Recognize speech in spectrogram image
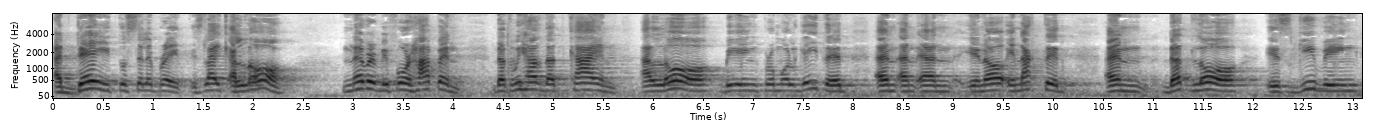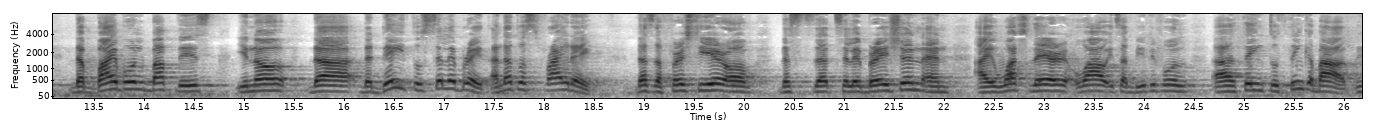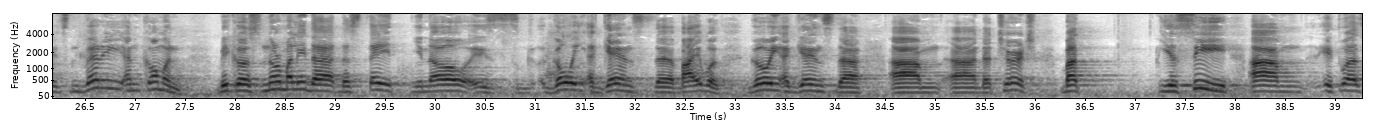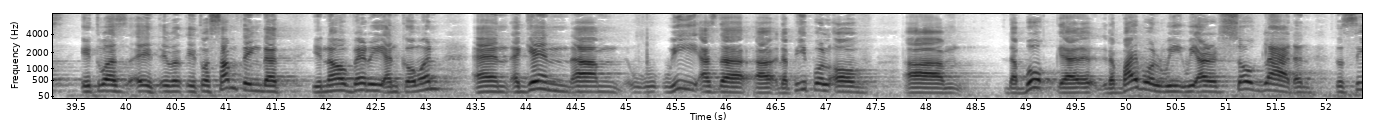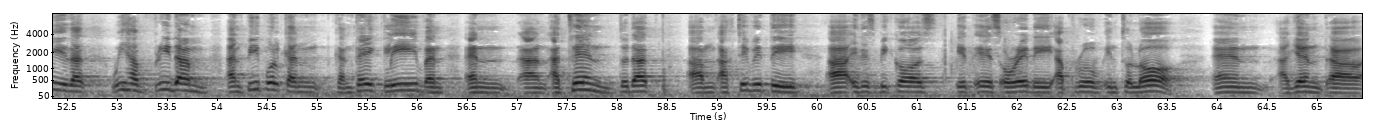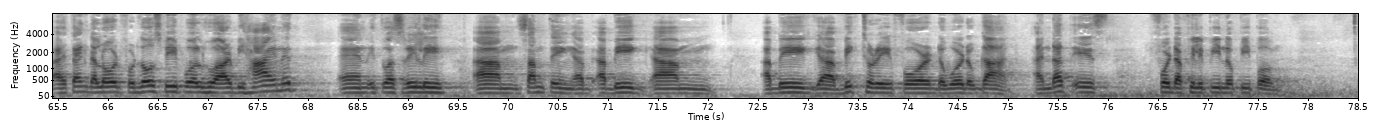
a day to celebrate. It's like a law. Never before happened that we have that kind a law being promulgated and, and, and you know enacted. And that law is giving the bible baptist you know the, the day to celebrate. And that was friday. That's the first year of this, that celebration. And i watched there. Wow it's a beautiful uh, thing to think about. It's very uncommon because normally the, the state, you know, is going against the Bible, going against the, um, uh, the church. But you see, um, it, was, it, was, it, it, was, it was something that, you know, very uncommon. And again, um, we as the, uh, the people of um, the book, uh, the Bible, we, we are so glad and to see that we have freedom and people can, can take leave and, and, and attend to that um, activity. Uh, it is because it is already approved into law. And again, uh, I thank the Lord for those people who are behind it. And it was really um, something, a, a, big, um, a big uh, victory for the Word of God. And that is for the Filipino people.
